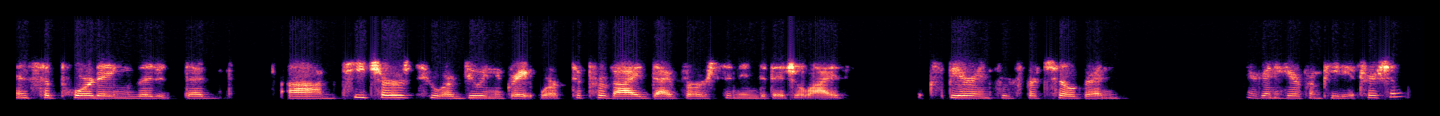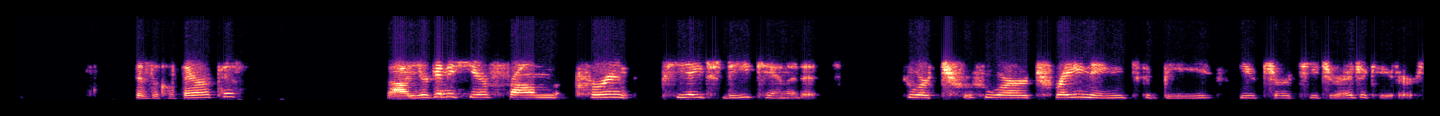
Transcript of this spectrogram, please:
and supporting the, the um, teachers who are doing the great work to provide diverse and individualized experiences for children. You're going to hear from pediatricians, physical therapists. Uh, you're going to hear from current PhD candidates who are who are training to be future teacher educators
